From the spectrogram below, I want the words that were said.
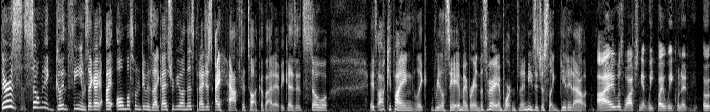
there's so many good themes. Like I, I almost want to do a zeitgeist review on this, but I just I have to talk about it because it's so it's occupying like real estate in my brain that's very important and I need to just like get it out. I was watching it week by week when it uh,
